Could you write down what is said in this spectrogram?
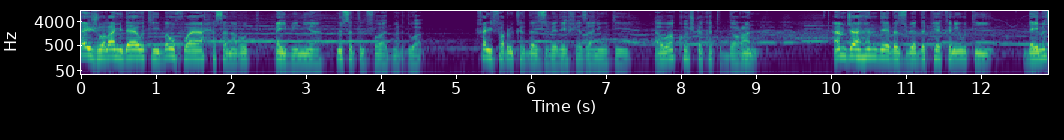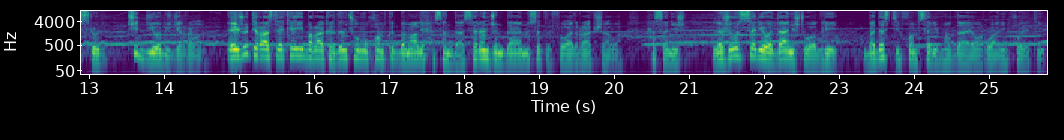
ئەی ژۆڵامی داوتی بەو خۆیان حەسەنە ڕوت ئەیبی نییە نووسە تلفواد مردووە خەلیفە ڕووی کردە زبێدەی خێزانی وتی ئەوە کۆشکەکەت دۆڕان ئەمجا هەندێ بە زبێدە پێکەنی وتی دەی مەسرور چیت دیوە بیگێڕەوە ئەویش وتی ڕاستەکەی بە ڕاکردن چووم و خۆم کرد بە ماڵی حەسەندا سەرنجمدا نووسەت الفواد ڕاکشاوە حەسەنیش لە ژوور سەریەوە دانیشتووە گری بەدەستی خۆم سەریم هەڵدایەوە ڕوانیم خۆیەتی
